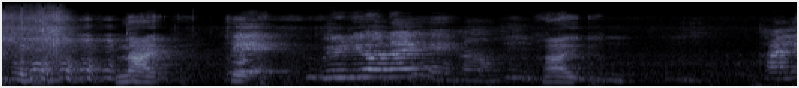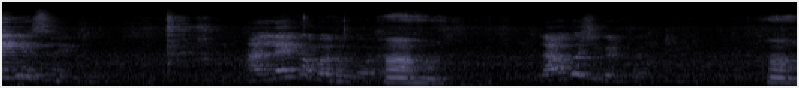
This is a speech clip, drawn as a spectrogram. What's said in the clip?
नाही. व्हिडिओ नाही आहे ना. हाय. खाली घेस नाही तू आलंय का बरोबर? हां हां. लाव कशी गणपती हां.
